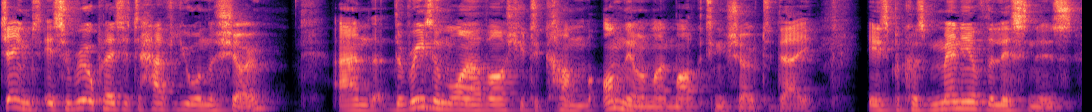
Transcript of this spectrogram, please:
James, it's a real pleasure to have you on the show. And the reason why I've asked you to come on the Online Marketing Show today is because many of the listeners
